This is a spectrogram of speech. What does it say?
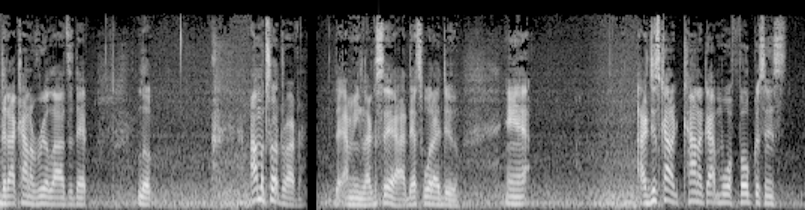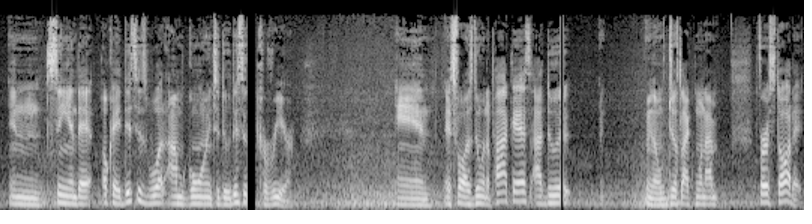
that I kind of realized is that look, I'm a truck driver. I mean, like I said, I, that's what I do, and I just kind of kind of got more focused in in seeing that okay, this is what I'm going to do. This is a career. And as far as doing a podcast, I do it, you know, just like when I first started.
